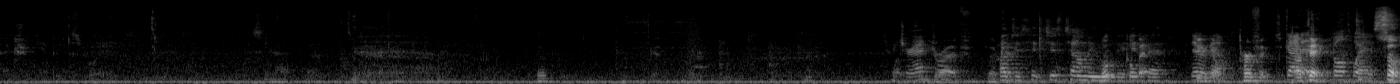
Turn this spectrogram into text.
picture can't be displayed. See that? Should we try? Drive. I'll just hit, just tell me Oh, when to go hit back. the. There we Bingo. go. Perfect. Got Okay. it, both ways. So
